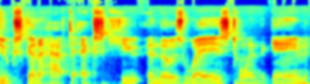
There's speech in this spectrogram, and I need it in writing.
Duke's going to have to execute in those ways to win the game.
